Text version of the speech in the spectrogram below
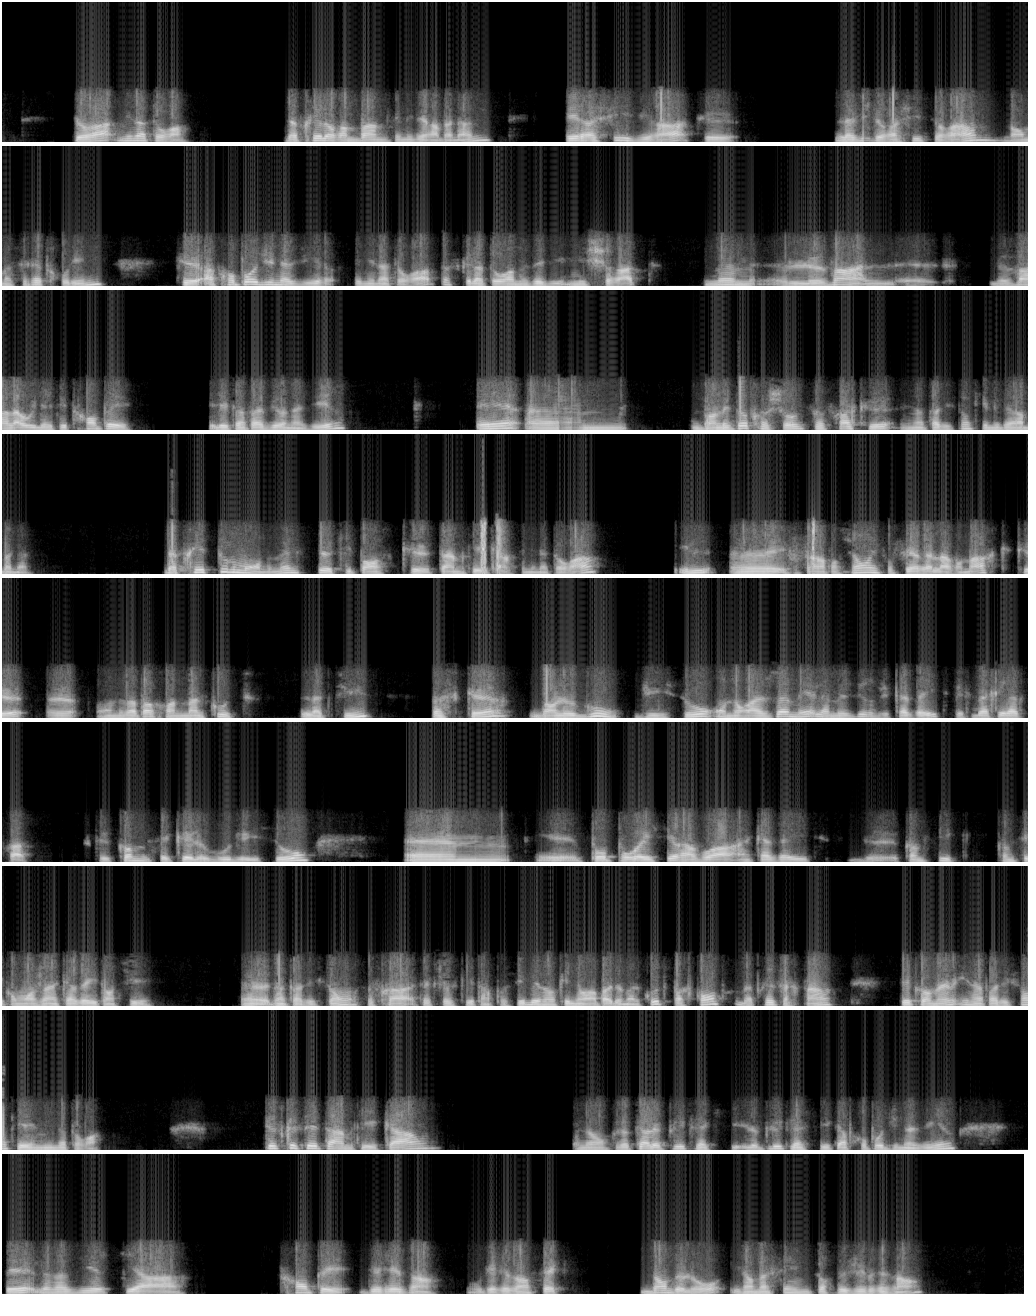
sera Minatora. D'après le Rambam, c'est Midera Banan. Et Rashi dira que l'avis de Rashi sera, dans Maseret Roulin, que à propos du Nazir, c'est Minatora, parce que la Torah nous a dit Mishrat, même le vin, le, vin là où il a été trempé, il est interdit au Nazir. Et euh, dans les autres choses, ce sera qu'une interdiction qui est Midera. D'après tout le monde, même ceux qui pensent que Tam Keikar c'est Minatora, il, euh, il faut faire attention, il faut faire la remarque que euh, on ne va pas prendre malcoute là-dessus, parce que dans le goût du issour, on n'aura jamais la mesure du kazaït Parce que comme c'est que le goût du issour, euh, pour, pour réussir à avoir un kazaït comme si, comme si on mangeait un kazaït entier euh, d'interdiction, ce sera quelque chose qui est impossible et donc il n'y aura pas de malcoute. Par contre, d'après certains, c'est quand même une interdiction qui est minatora. Qu'est-ce que c'est Tam Kikar donc, le cas le plus, classique à propos du nazir, c'est le nazir qui a trempé des raisins ou des raisins secs dans de l'eau. Il en a fait une sorte de jus de raisin.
